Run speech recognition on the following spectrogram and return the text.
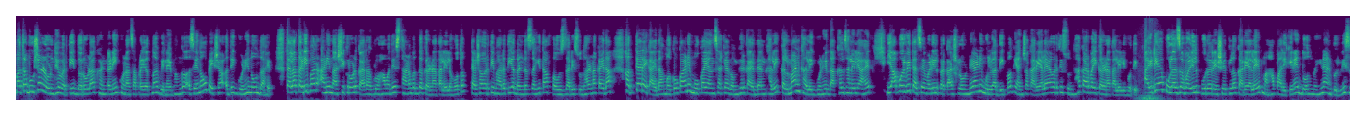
मात्र भूषण लोंढेवरती दरोडा खंडणी खुनाचा प्रयत्न विनयभंग असे नऊ पेक्षा अधिक गुन्हे नोंद आहेत. त्याला तडीपार आणि नाशिक रोड कारागृहामध्ये स्थानबद्ध करण्यात आलेलं होतं. त्याच्यावरती भारतीय दंडसंहिता फौजदारी सुधारणा कायदा हत्यारे कायदा मकोका आणि मोका यांसारख्या गंभीर कायद्यांखाली कलमांखाली गुन्हे दाखल झालेले आहेत. यापूर्वी त्याचे वडील प्रकाश लोंढे आणि मुलगा दीपक यांच्या कार्यालयावरती सुद्धा कारवाई करण्यात आलेली होती. आयटीआय पुलाजवळील पूररेषेतलं कार्यालय महापालिकेने दोन महिन्यांपूर्वीच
